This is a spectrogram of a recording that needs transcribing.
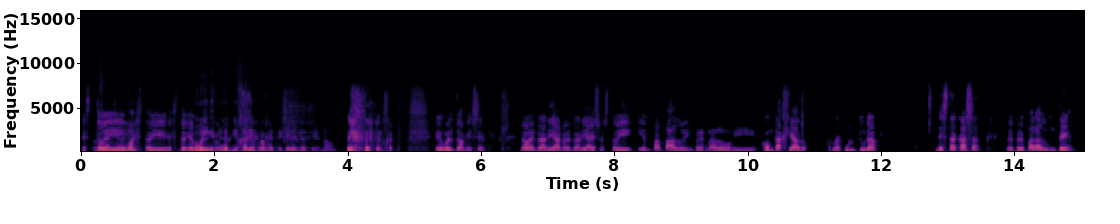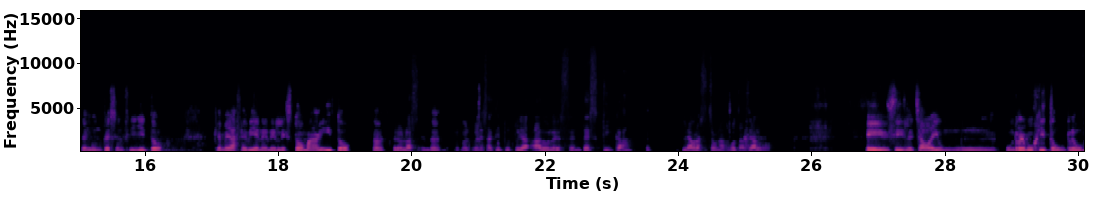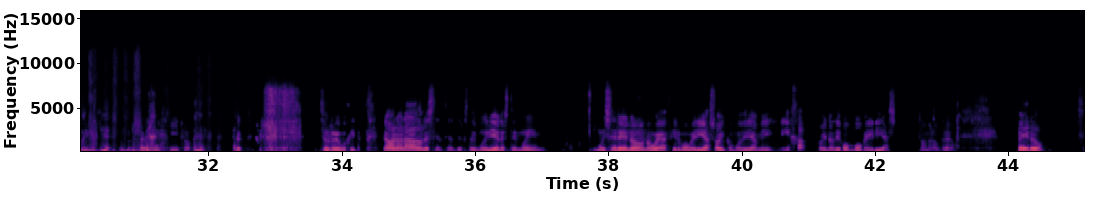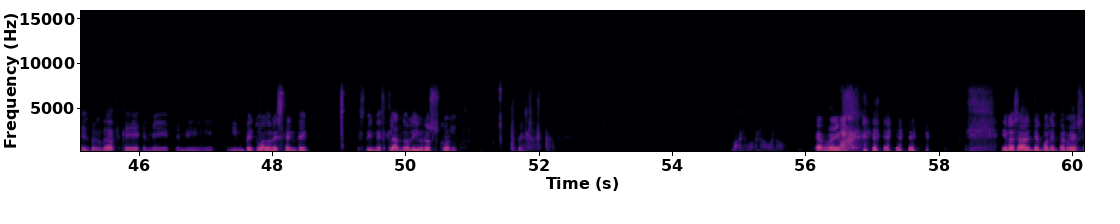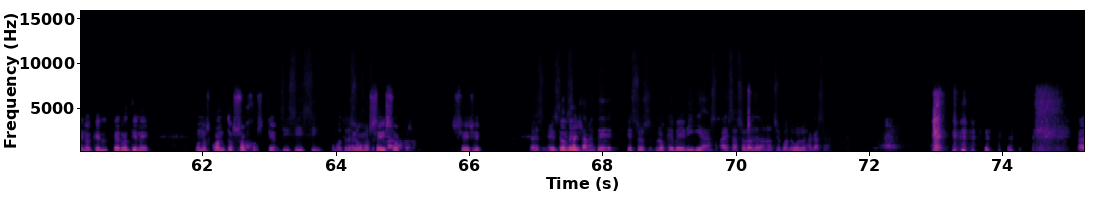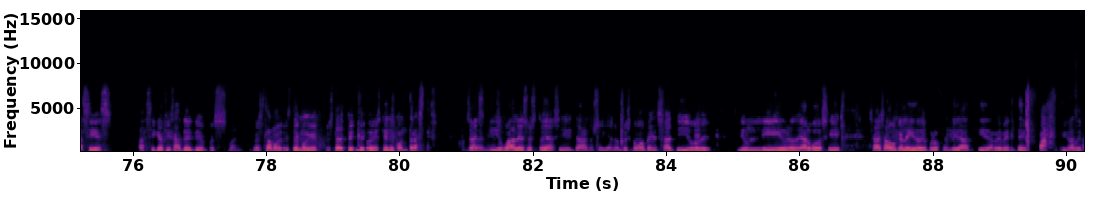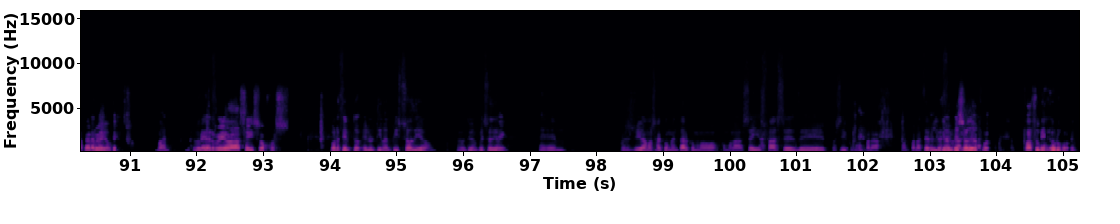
Estoy, hoy- estoy, estoy, he he el vuelto. episodio promete, quieres decir, ¿no? he vuelto a mi esencia. No, en realidad no, en realidad eso, estoy empapado, impregnado y contagiado por la cultura de esta casa. Me he preparado un té, tengo un té sencillito que me hace bien en el estomaguito. ¿Sabes? Pero lo has- Entonces, en esa actitud tuya adolescentesquica le habrás echado unas gotas de algo. sí, sí, le he echado ahí un, un- un rebujito, un rebujito. Rebujito. He hecho un rebujito. No, no, nada adolescencia, tío. Estoy muy bien, estoy muy, muy sereno. No voy a decir boberías hoy, como diría mi, mi hija. Hoy no digo boberías. No me lo creo. Pero sí es verdad que en mi, en mi ímpetu adolescente estoy mezclando libros con... Bueno, bueno, bueno. perreo. y no solamente pone perreo, sino que el perro tiene unos cuantos ojos, tío. Sí, sí, sí. Como tres Tiene ojos. como seis ojos. ¿no? Sí, sí. ¿Sabes? Es Entonces- exactamente eso es lo que verías a esas horas de la noche cuando vuelves a casa. Así es. Así que fíjate, tío, pues Bueno, estamos, estoy muy bien. Está- estoy- hoy estoy de contrastes. ¿sabes? Igual eso, estoy así tal, no sé qué, ¿no? Pues como pensativo de, de un libro, de algo así, ¿sabes? Algo que he leído de profundidad y de repente, ¡pah! Tiro de perreo. perreo. bueno. Perreo a seis ojos. Por cierto, el último episodio, el último episodio, Sí. eh, pues eso íbamos a comentar como, como las seis fases de, pues sí, como para, como para hacer El último episodio vida. fue, fue hace un Pero- jurgo, ¿eh?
